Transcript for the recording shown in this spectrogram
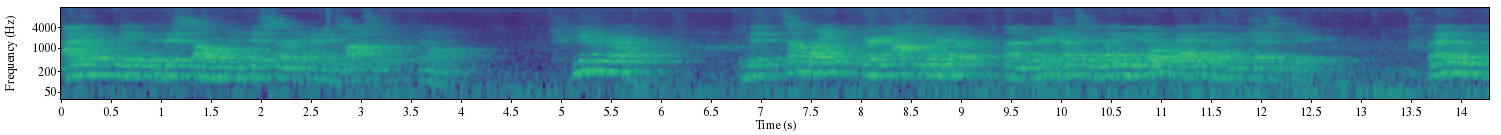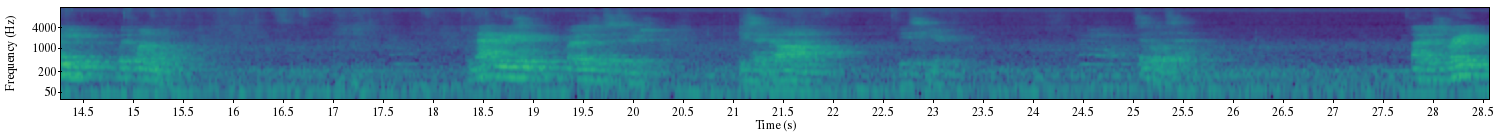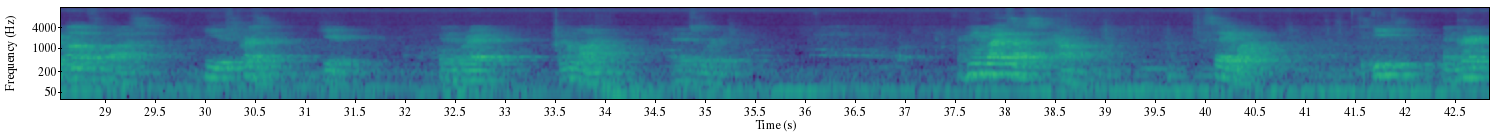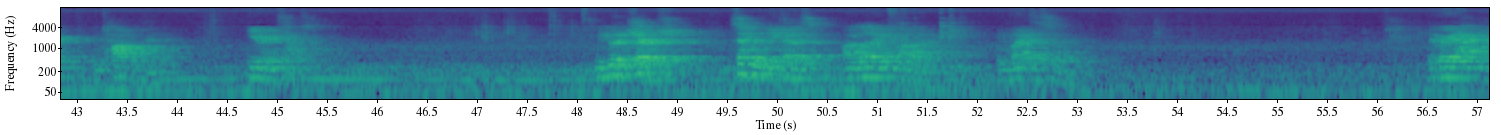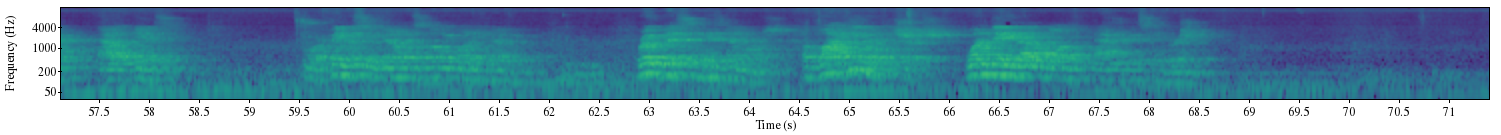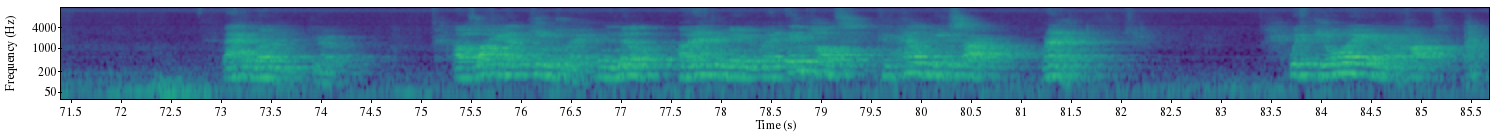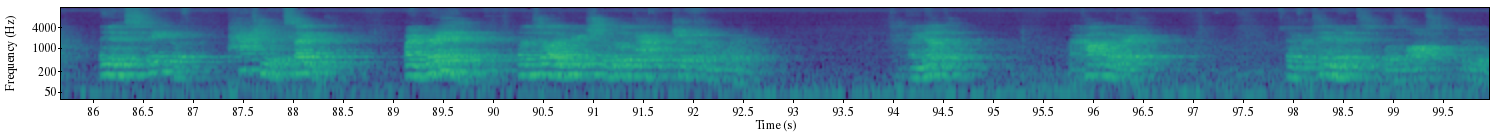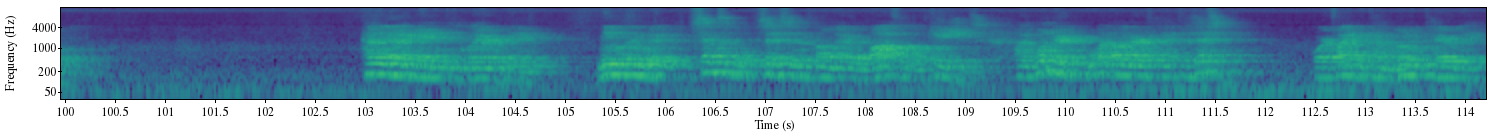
I don't think that this psalm and this sermon have exhausted them all. You have your own. If at some point during coffee or whatever, um, you're interested in letting me know what that is, I am interested to hear it. But I'm going to leave you with one more. And that reason, brothers and sisters, is that God is here. Simple as that. By his great love for us, he is present here in the bread and the wine and his word. And he invites us to come, to stay a while, to eat and drink and talk with him here in his house. We go to church simply because our loving Father invites us over. The great actor, Alec Guinness, more famously known as Obi-Wan Kenobi, wrote this in his memoirs of why he went to church day not long after his conversion. Back in London, he wrote, I was walking up Kingsway in the middle of an afternoon when an impulse compelled me to start running. With joy in my heart and in a state of passionate excitement, I ran until I reached the little Catholic church sensible citizens on their lawful occasions. I wonder what on earth they possessed, or if I had become momentarily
